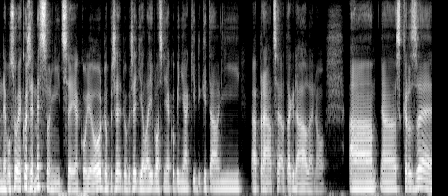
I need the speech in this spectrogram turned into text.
nebo jsou jako řemeslníci, jako jo, dobře, dobře dělají vlastně jakoby nějaký digitální práce a tak dále, no. A, skrze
